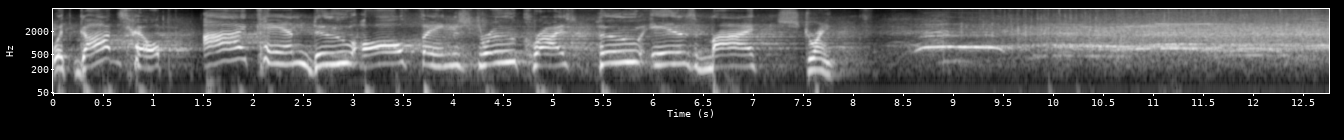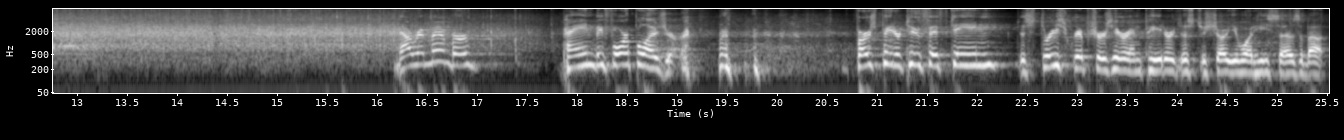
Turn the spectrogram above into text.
With God's help, I can do all things through Christ who is my strength. Now remember, pain before pleasure. 1 Peter 2.15, just three scriptures here in Peter just to show you what he says about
